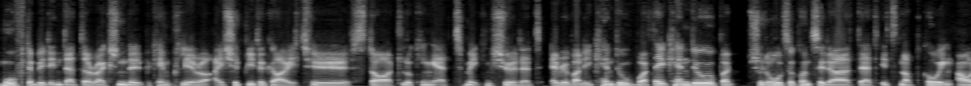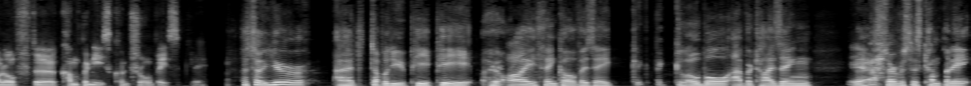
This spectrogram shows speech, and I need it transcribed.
moved a bit in that direction that it became clearer i should be the guy to start looking at making sure that everybody can do what they can do but should also consider that it's not going out of the company's control basically so you're at wpp who i think of as a global advertising uh, yeah. uh, services company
